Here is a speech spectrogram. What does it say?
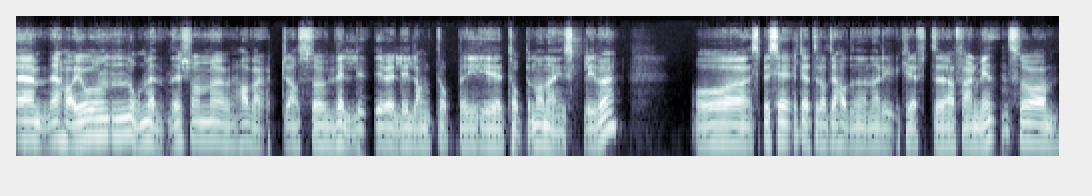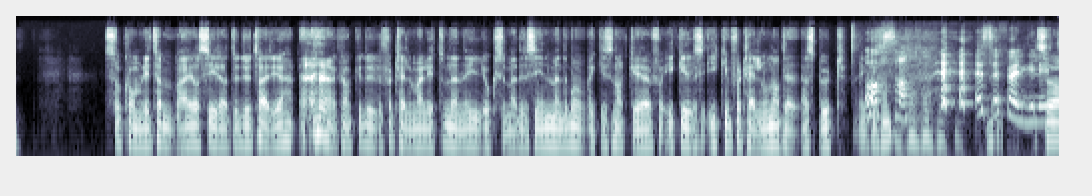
eh, jeg har jo noen venner som eh, har vært altså, veldig, veldig langt oppe i toppen av næringslivet. Og spesielt etter at jeg hadde denne kreftaffæren min, så så kommer de til meg og sier at du Terje, kan ikke du fortelle meg litt om denne juksemedisinen, men du må ikke snakke, ikke, ikke fortelle noen at jeg har spurt. Ikke Å, sant? Selvfølgelig så,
